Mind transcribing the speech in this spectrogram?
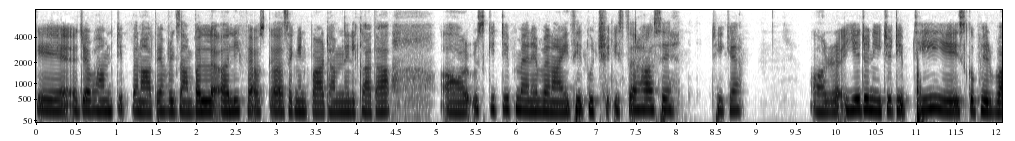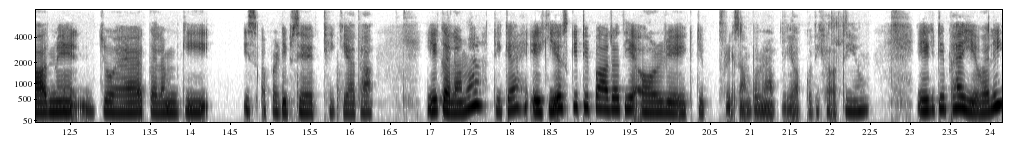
कि जब हम टिप बनाते हैं फॉर एग्ज़ाम्पल अलिफ है उसका सेकंड पार्ट हमने लिखा था और उसकी टिप मैंने बनाई थी कुछ इस तरह से, ठीक है? और ये जो नीचे टिप थी, ये इसको फिर बाद में जो है कलम की इस अपर टिप से ठीक किया था। ये कलम है, ठीक है? एक ये उसकी टिप आ जाती है और ये एक टिप फॉर एग्ज़ाम्पल मैं आप ये आपको दिखाती हूँ। एक टिप है ये वाली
